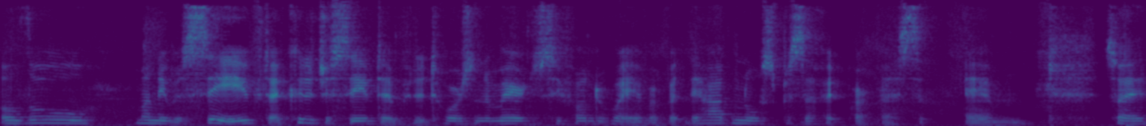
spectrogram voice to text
although money was saved, I could have just saved it and put it towards an emergency fund or whatever, but they had no specific purpose. Um, so I,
